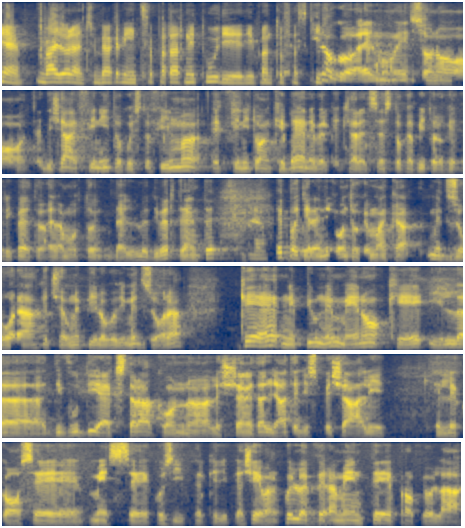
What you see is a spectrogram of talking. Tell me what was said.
Eh, vai Lorenzo, magari inizia a parlarne tu di, di quanto fa Il schifo. logo è il momento, sono, te dici, ah, è finito questo film, è finito anche bene perché c'era il sesto capitolo che, ripeto, era molto bello e divertente, e poi ti rendi conto che manca mezz'ora, che c'è un epilogo di mezz'ora, che è né più né meno che il eh, DVD extra con eh, le scene tagliate, gli speciali e le cose messe così perché gli piacevano. Quello è veramente proprio la-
